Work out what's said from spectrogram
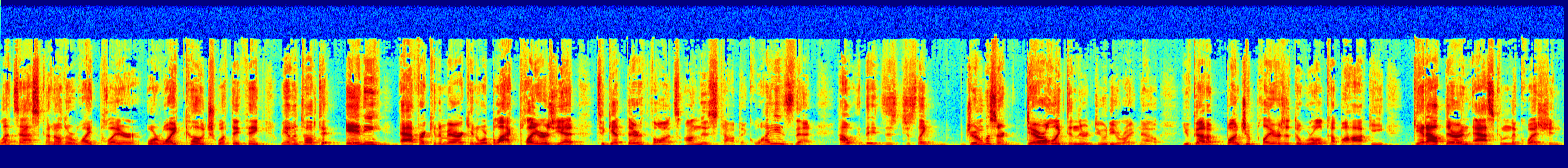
let's ask another white player or white coach what they think. We haven't talked to any African American or black players yet to get their thoughts on this topic. Why is that? How it's just like journalists are derelict in their duty right now. You've got a bunch of players at the World Cup of Hockey. Get out there and ask them the question.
